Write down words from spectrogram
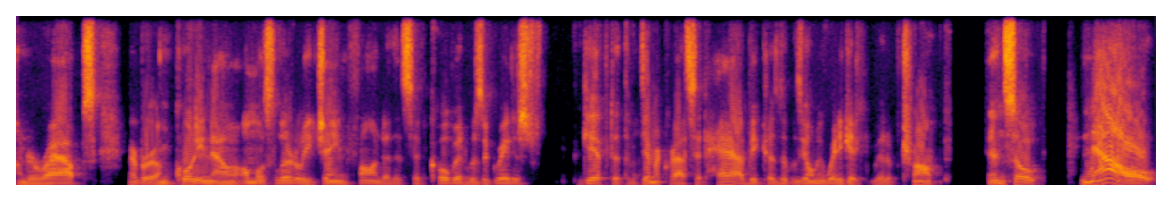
under wraps. Remember, I'm quoting now almost literally Jane Fonda that said COVID was the greatest gift that the Democrats had had because it was the only way to get rid of Trump. And so now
